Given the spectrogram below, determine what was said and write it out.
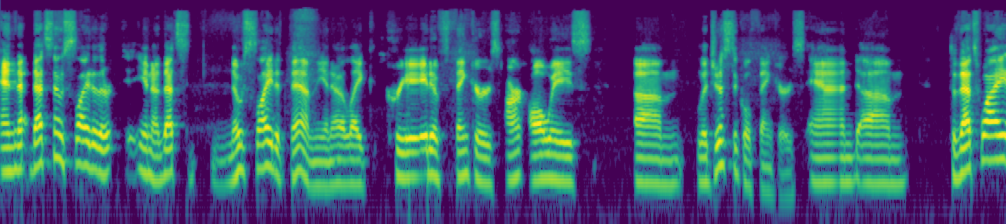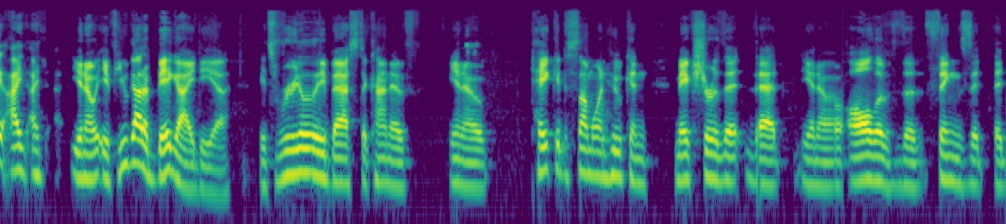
and that, that's no slight of their you know that's no slight at them. You know, like creative thinkers aren't always um, logistical thinkers, and um, So that's why I, I, you know, if you got a big idea, it's really best to kind of, you know, take it to someone who can make sure that that you know all of the things that that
